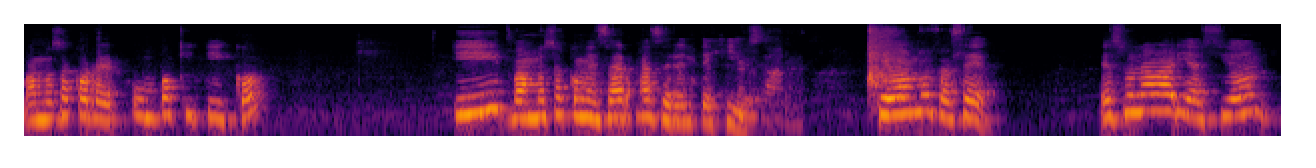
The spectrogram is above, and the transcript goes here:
Vamos a correr un poquitico y vamos a comenzar a hacer el tejido. ¿Qué vamos a hacer? Es una variación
